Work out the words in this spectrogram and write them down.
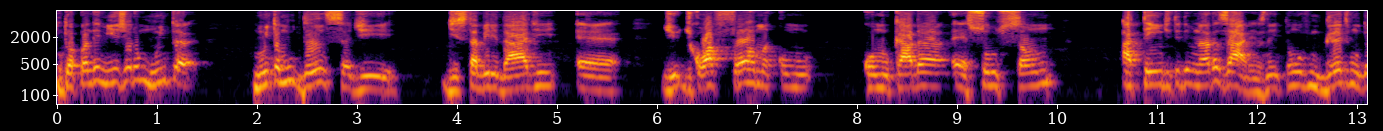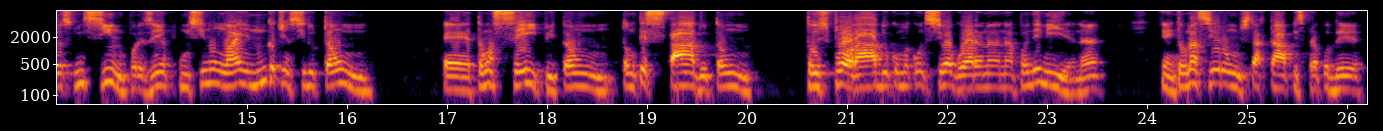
Então a pandemia gerou muita, muita mudança de, de estabilidade, é, de, de, qual a forma como, como cada é, solução atende determinadas áreas. Né? Então houve grandes mudanças no ensino, por exemplo. O ensino online nunca tinha sido tão, é, tão aceito e tão, tão testado, tão tão explorado como aconteceu agora na, na pandemia, né? Então nasceram startups para poder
